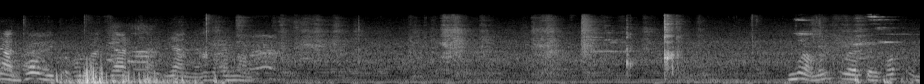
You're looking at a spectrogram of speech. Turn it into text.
ย่านโควิดกับประมาณย่านไข่ย่านนั้นก็นอนเนื้อมันเปื่อยแต่ก็ผม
